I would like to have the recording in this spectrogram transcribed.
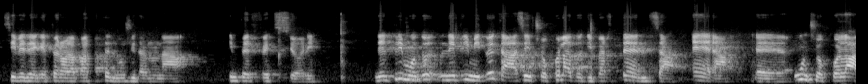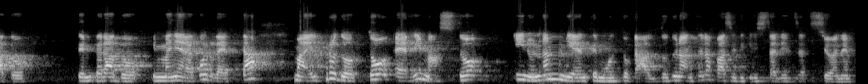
si vede che però la parte lucida non ha imperfezioni. Nel primo, nei primi due casi il cioccolato di partenza era eh, un cioccolato temperato in maniera corretta, ma il prodotto è rimasto in un ambiente molto caldo durante la fase di cristallizzazione.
